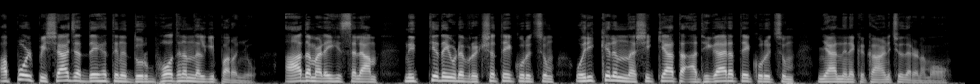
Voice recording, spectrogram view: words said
അപ്പോൾ പിശാജ് അദ്ദേഹത്തിന് ദുർബോധനം നൽകി പറഞ്ഞു ആദമലഹിസലാം നിത്യതയുടെ വൃക്ഷത്തെക്കുറിച്ചും ഒരിക്കലും നശിക്കാത്ത അധികാരത്തെക്കുറിച്ചും ഞാൻ നിനക്ക് കാണിച്ചു തരണമോ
